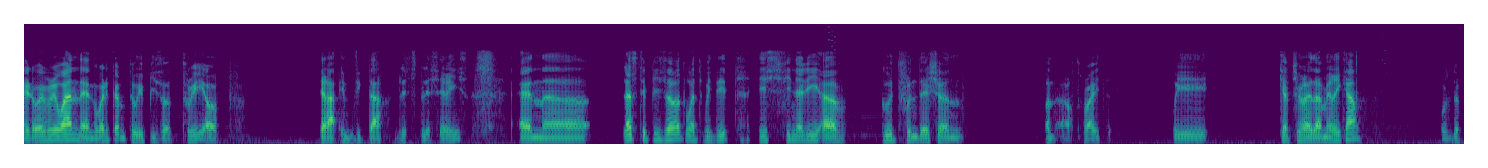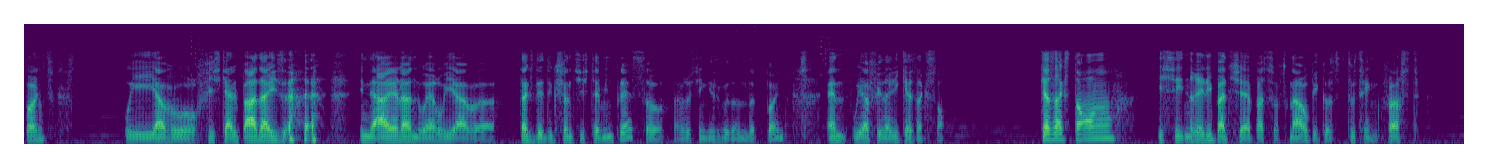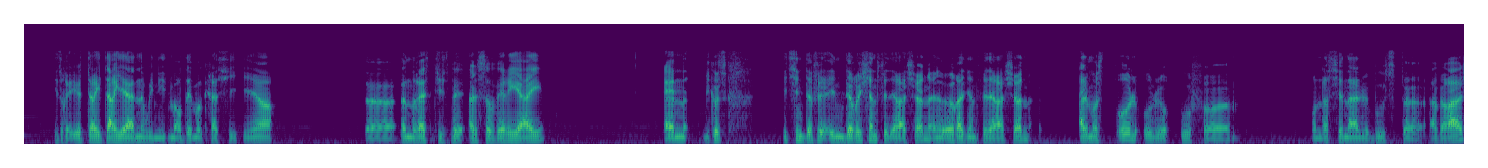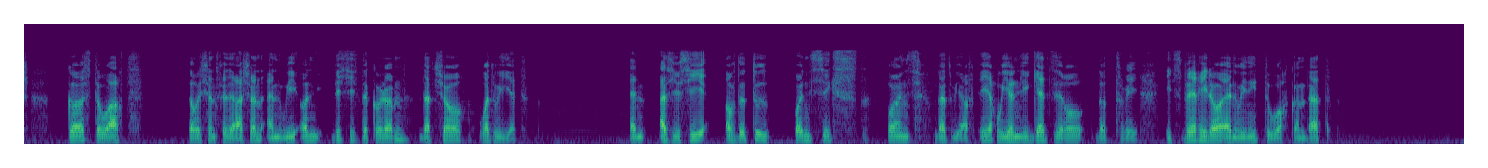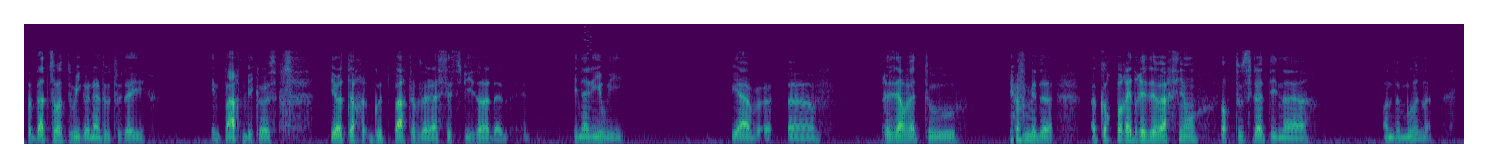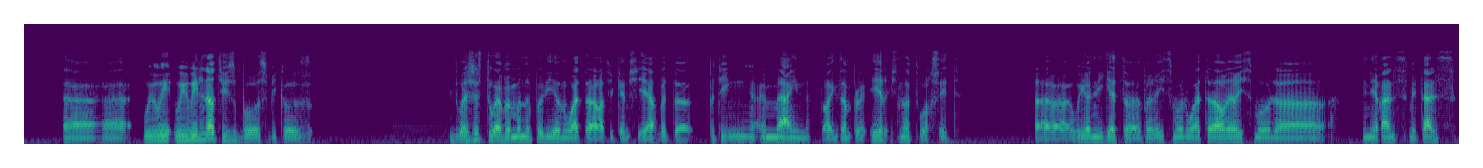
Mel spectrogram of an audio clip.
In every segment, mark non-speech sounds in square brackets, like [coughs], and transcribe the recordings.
Hello everyone and welcome to episode 3 of Terra Invicta Let's Play series. And uh, last episode what we did is finally have good foundation on Earth, right? We captured America, all the points. We have our fiscal paradise [laughs] in Ireland where we have tax deduction system in place, so everything is good on that point. And we have finally Kazakhstan. Kazakhstan is in really bad shape as of now because two things. First, it's really authoritarian. We need more democracy here. The unrest is also very high, and because it's in the in the Russian Federation and Eurasian Federation, almost all all of uh, our national boost uh, average goes towards the Russian Federation, and we only this is the column that show what we get. And as you see, of the 2.6 points that we have here, we only get 0.3. It's very low and we need to work on that. So that's what we're gonna do today in part because the other good part of the last episode and, and finally we we have uh, uh, reserved to [laughs] we have made a, a corporate reservation for two slots in uh, on the moon. Uh, we, we we will not use both because it was just to have a monopoly on water, as you can see here. But uh, putting a mine, for example, here is not worth it. Uh, we only get uh, very small water, very small uh, minerals, metals.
